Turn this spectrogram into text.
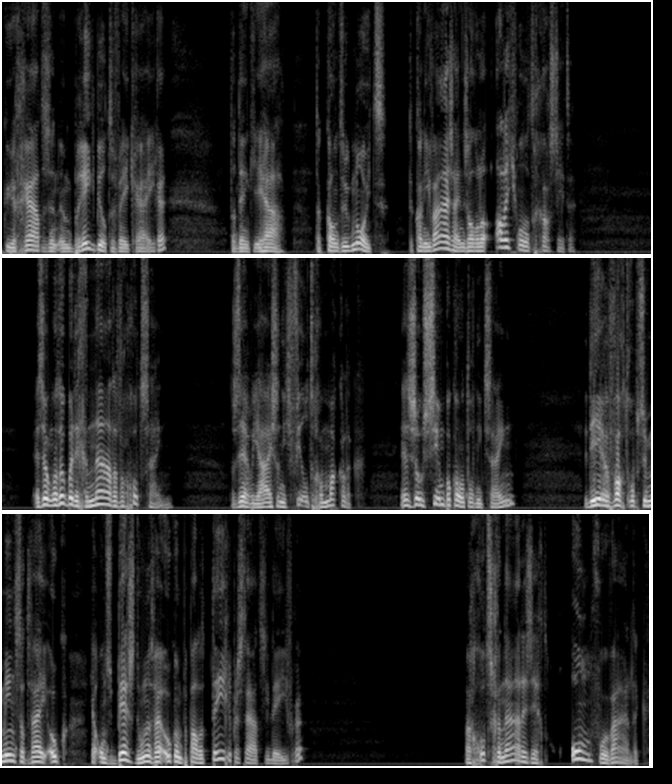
kun je gratis een, een breedbeeld tv krijgen. Dan denk je, ja, dat kan natuurlijk nooit. Dat kan niet waar zijn. Er zal wel een alletje onder het gras zitten. En zo kan het ook bij de genade van God zijn. Dan zeggen we, ja, is dat niet veel te gemakkelijk? zo simpel kan het toch niet zijn? De Heer er op zijn minst dat wij ook ja, ons best doen, dat wij ook een bepaalde tegenprestatie leveren. Maar Gods genade is echt onvoorwaardelijk.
